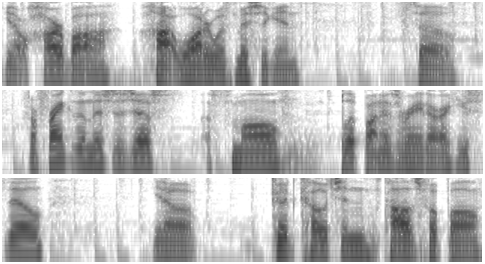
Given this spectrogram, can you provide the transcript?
you know, Harbaugh hot water with Michigan. So for Franklin, this is just a small blip on his radar. He's still, you know, good coach in college football.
